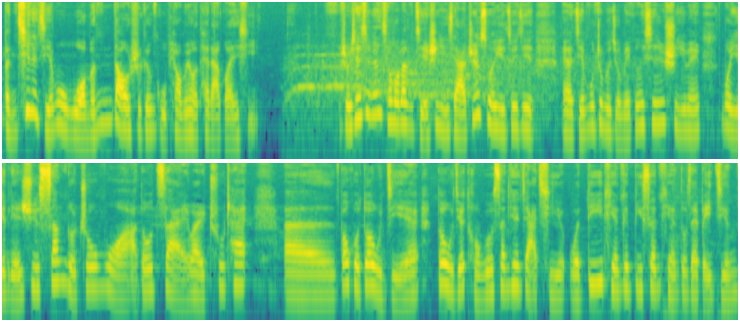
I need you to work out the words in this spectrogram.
本期的节目我们倒是跟股票没有太大关系。首先，先跟小伙伴们解释一下，之所以最近，哎呀，节目这么久没更新，是因为莫言连续三个周末啊都在外出差，呃，包括端午节，端午节统共三天假期，我第一天跟第三天都在北京，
